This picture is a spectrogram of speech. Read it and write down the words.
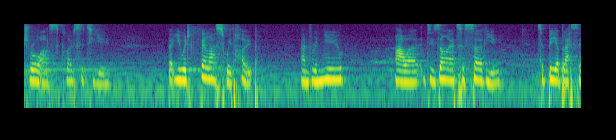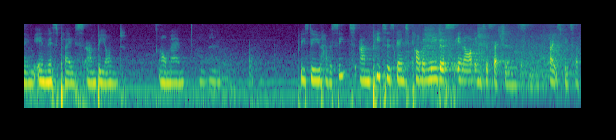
Would draw us closer to you, that you would fill us with hope and renew our desire to serve you, to be a blessing in this place and beyond. Amen. Amen. Please do have a seat, and Peter's going to come and lead us in our intercessions. Thanks, Peter.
